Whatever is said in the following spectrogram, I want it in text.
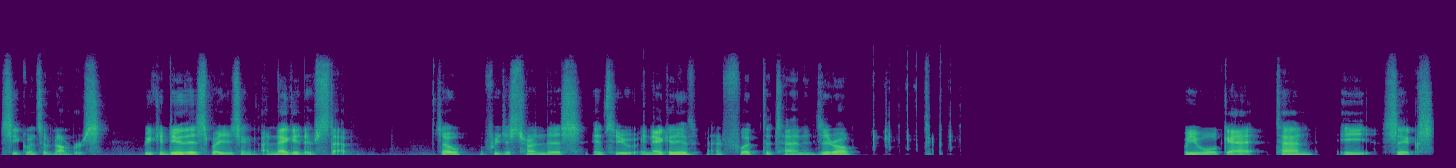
sequence of numbers? We can do this by using a negative step. So if we just turn this into a negative and flip the 10 and 0, we will get 10, 8, 6,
